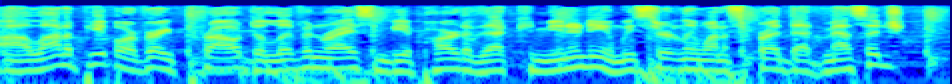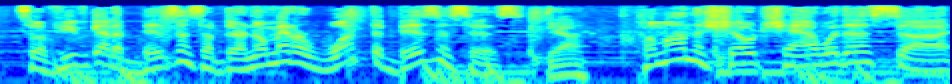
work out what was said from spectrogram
uh, a lot of people are very proud to live in Rice and be a part of that community. And we certainly want to spread that message. So if you've got a business up there, no matter what the business is, Yeah. come on the show, chat with us. Uh,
